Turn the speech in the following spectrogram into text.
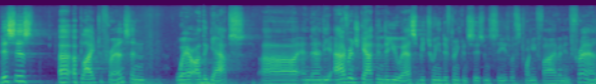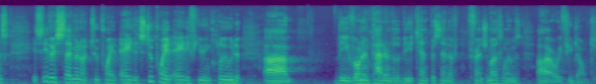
this is uh, applied to France, and where are the gaps? Uh, and then the average gap in the US between different constituencies was 25, and in France, it's either 7 or 2.8. It's 2.8 if you include uh, the voting patterns of the 10% of French Muslims, uh, or if you don't.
